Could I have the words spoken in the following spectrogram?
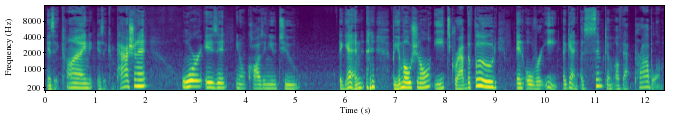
Is it kind? Is it compassionate? Or is it, you know, causing you to, again, be emotional, eat, grab the food, and overeat? Again, a symptom of that problem.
